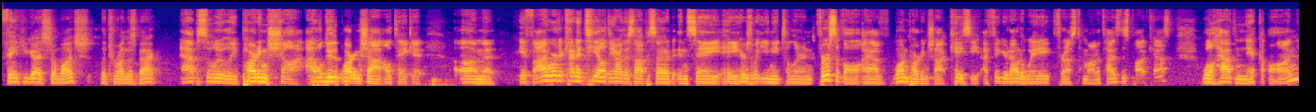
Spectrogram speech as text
thank you guys so much. Let's run this back. Absolutely. Parting shot. I will do the parting shot. I'll take it. Um, if I were to kind of TLDR this episode and say, hey, here's what you need to learn. First of all, I have one parting shot. Casey, I figured out a way for us to monetize this podcast. We'll have Nick on.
